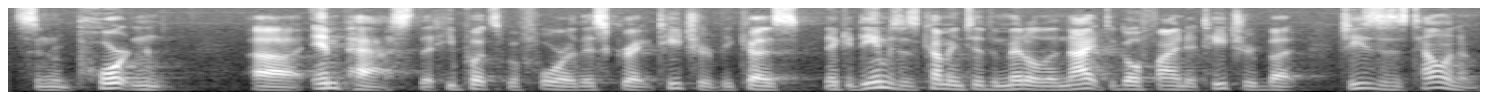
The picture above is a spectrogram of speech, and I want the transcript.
It's an important uh, impasse that he puts before this great teacher because Nicodemus is coming to the middle of the night to go find a teacher, but Jesus is telling him,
